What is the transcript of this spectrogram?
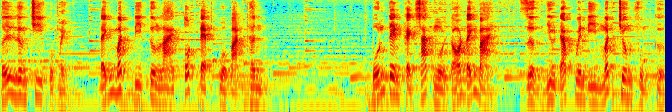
tới lương tri của mình, đánh mất đi tương lai tốt đẹp của bản thân. Bốn tên cảnh sát ngồi đó đánh bài, dường như đã quên đi mất Trương Phùng Cửu.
